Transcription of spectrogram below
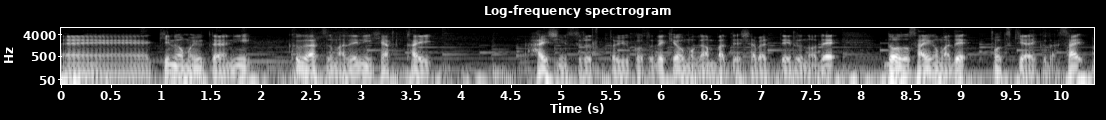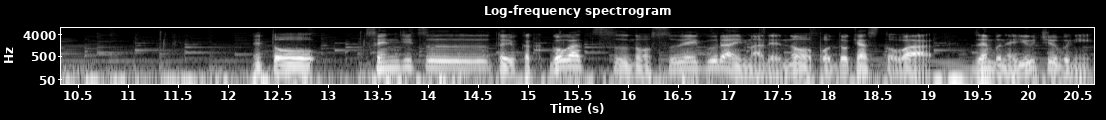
えー、昨日も言ったように、9月までに100回配信するということで、今日も頑張って喋っているので、どうぞ最後までお付き合いください。えっと、先日というか5月の末ぐらいまでのポッドキャストは全部ね YouTube に、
